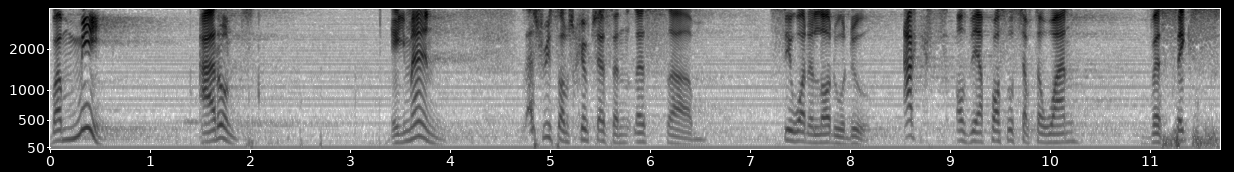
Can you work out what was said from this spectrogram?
But me, I don't. Amen. Let's read some scriptures and let's um, see what the Lord will do. Acts of the Apostles, chapter 1, verse 6.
